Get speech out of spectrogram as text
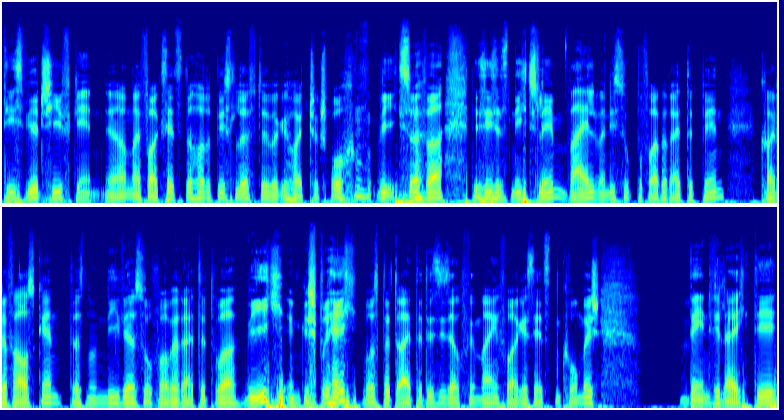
das wird schief gehen. Ja, mein Vorgesetzter hat ein bisschen öfter über Gehalt schon gesprochen, wie ich selber. Das ist jetzt nicht schlimm, weil, wenn ich super vorbereitet bin, kann ich davon ausgehen, dass noch nie wer so vorbereitet war wie ich im Gespräch. Was bedeutet, das ist auch für meinen Vorgesetzten komisch, wenn vielleicht die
